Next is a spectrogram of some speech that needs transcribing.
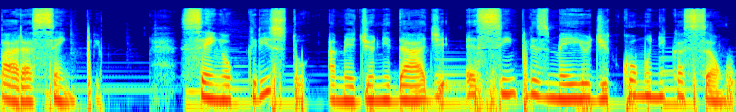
para sempre. Sem o Cristo, a mediunidade é simples meio de comunicação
